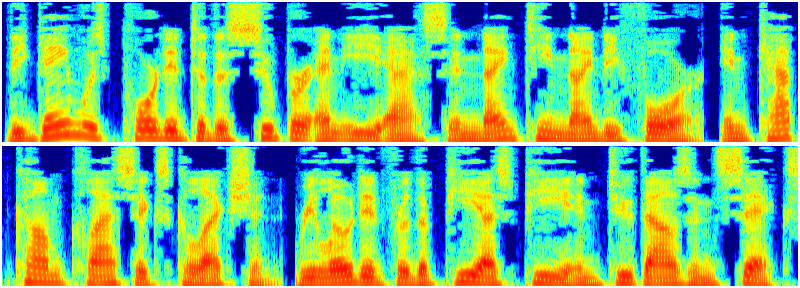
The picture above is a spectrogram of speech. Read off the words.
The game was ported to the Super NES in 1994, in Capcom Classics Collection, reloaded for the PSP in 2006,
